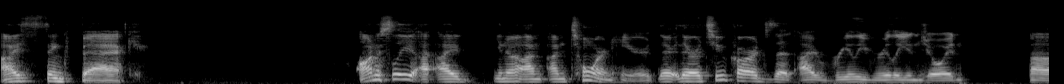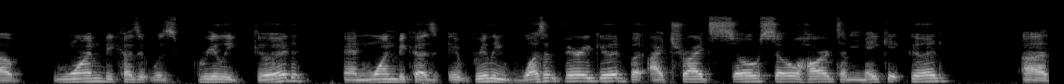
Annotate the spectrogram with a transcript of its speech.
I think back. Honestly, I, I you know I'm I'm torn here. There there are two cards that I really really enjoyed. Uh, one because it was really good, and one because it really wasn't very good. But I tried so so hard to make it good uh,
